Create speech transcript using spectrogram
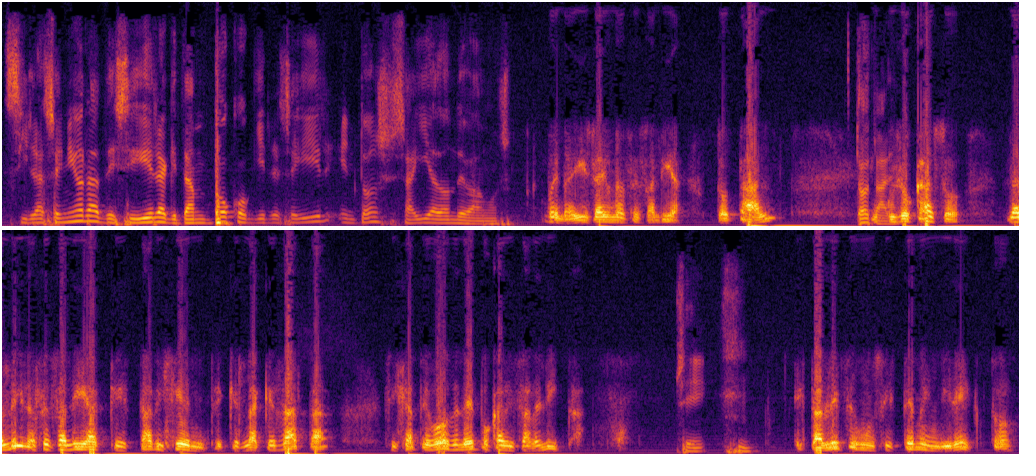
si la señora decidiera que tampoco quiere seguir, entonces ahí a dónde vamos. Bueno, ahí ya hay una cefalía total, total. en cuyo caso la ley de cefalía que está vigente, que es la que data, fíjate vos, de la época de Isabelita, sí. establece un sistema indirecto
